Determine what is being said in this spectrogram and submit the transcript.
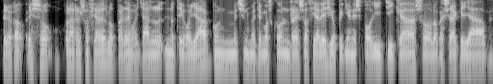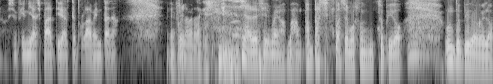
Pero claro, eso con las redes sociales lo perdemos. Ya no, te digo ya con, si nos metemos con redes sociales y opiniones políticas o lo que sea, que ya, bueno, en fin, ya es para tirarte por la ventana. En fin, la verdad que sí. ya decir, bueno, pasemos un tupido, un tupido velo.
